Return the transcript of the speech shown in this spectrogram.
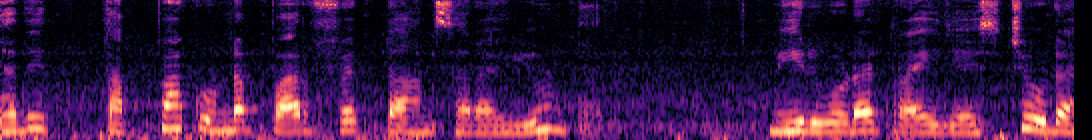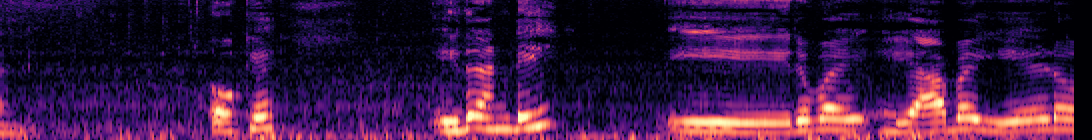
అది తప్పకుండా పర్ఫెక్ట్ ఆన్సర్ అయ్యి ఉంటుంది. మీరు కూడా ట్రై చేసి చూడండి. ఓకే? ఇదండి ఈ ఇరవై యాభై ఏడో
